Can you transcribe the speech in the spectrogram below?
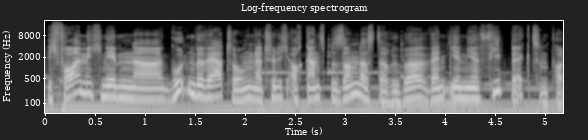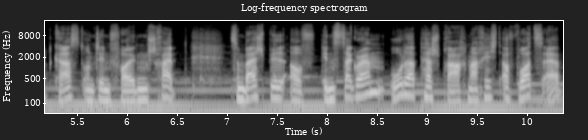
Ich freue mich neben einer guten Bewertung natürlich auch ganz besonders darüber, wenn ihr mir Feedback zum Podcast und den Folgen schreibt. Zum Beispiel auf Instagram oder per Sprachnachricht auf WhatsApp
